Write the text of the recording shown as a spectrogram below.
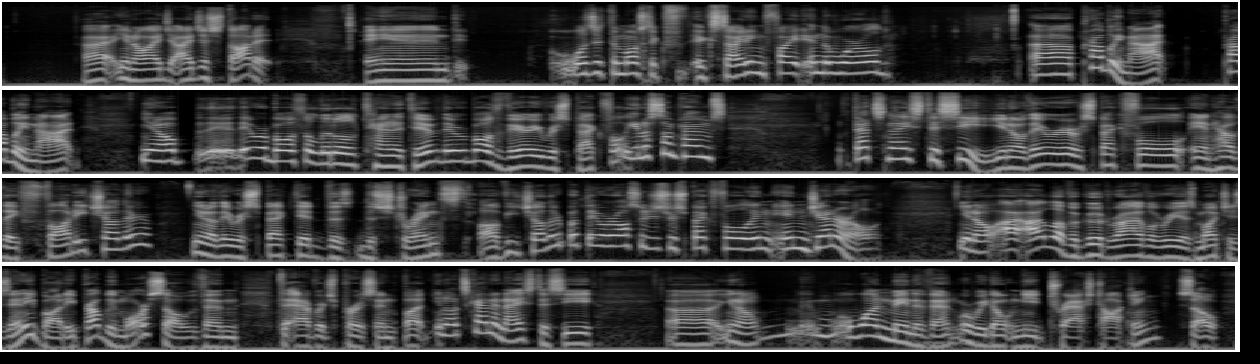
Uh, you know, I, I just thought it. And was it the most ex- exciting fight in the world? Uh, probably not. Probably not you know, they, they were both a little tentative. They were both very respectful. You know, sometimes that's nice to see. You know, they were respectful in how they fought each other. You know, they respected the, the strengths of each other, but they were also just respectful in, in general. You know, I, I love a good rivalry as much as anybody, probably more so than the average person. But, you know, it's kind of nice to see, uh, you know, one main event where we don't need trash talking. So,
